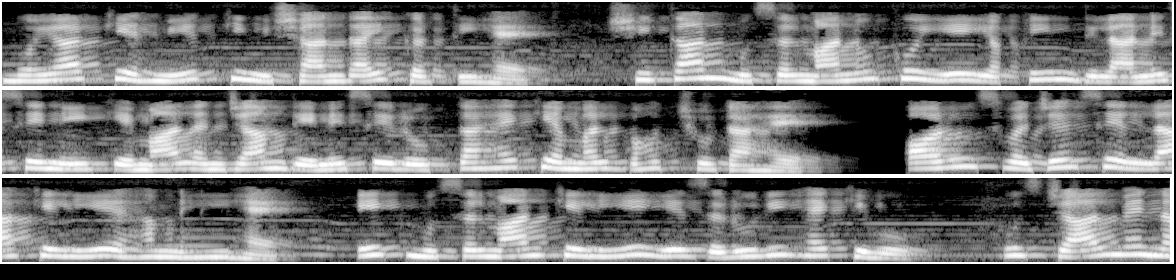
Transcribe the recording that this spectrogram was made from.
معیار کی اہمیت کی نشاندہی کرتی ہے۔ شیطان مسلمانوں کو یہ یقین دلانے سے نیک مال انجام دینے سے روکتا ہے کہ عمل بہت چھوٹا ہے۔ اور اس وجہ سے اللہ کے لیے اہم نہیں ہے۔ ایک مسلمان کے لیے یہ ضروری ہے کہ وہ اس جال میں نہ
